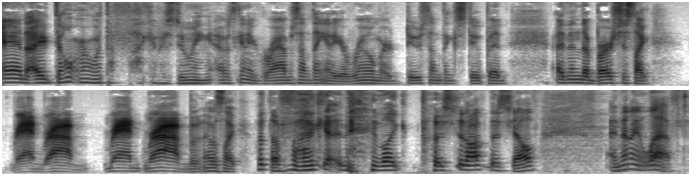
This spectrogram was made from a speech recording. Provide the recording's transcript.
And I don't remember what the fuck I was doing. I was gonna grab something out of your room or do something stupid. And then the bird's just like, Red Rob, Red Rob. And I was like, what the fuck? And like pushed it off the shelf. And then I left.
